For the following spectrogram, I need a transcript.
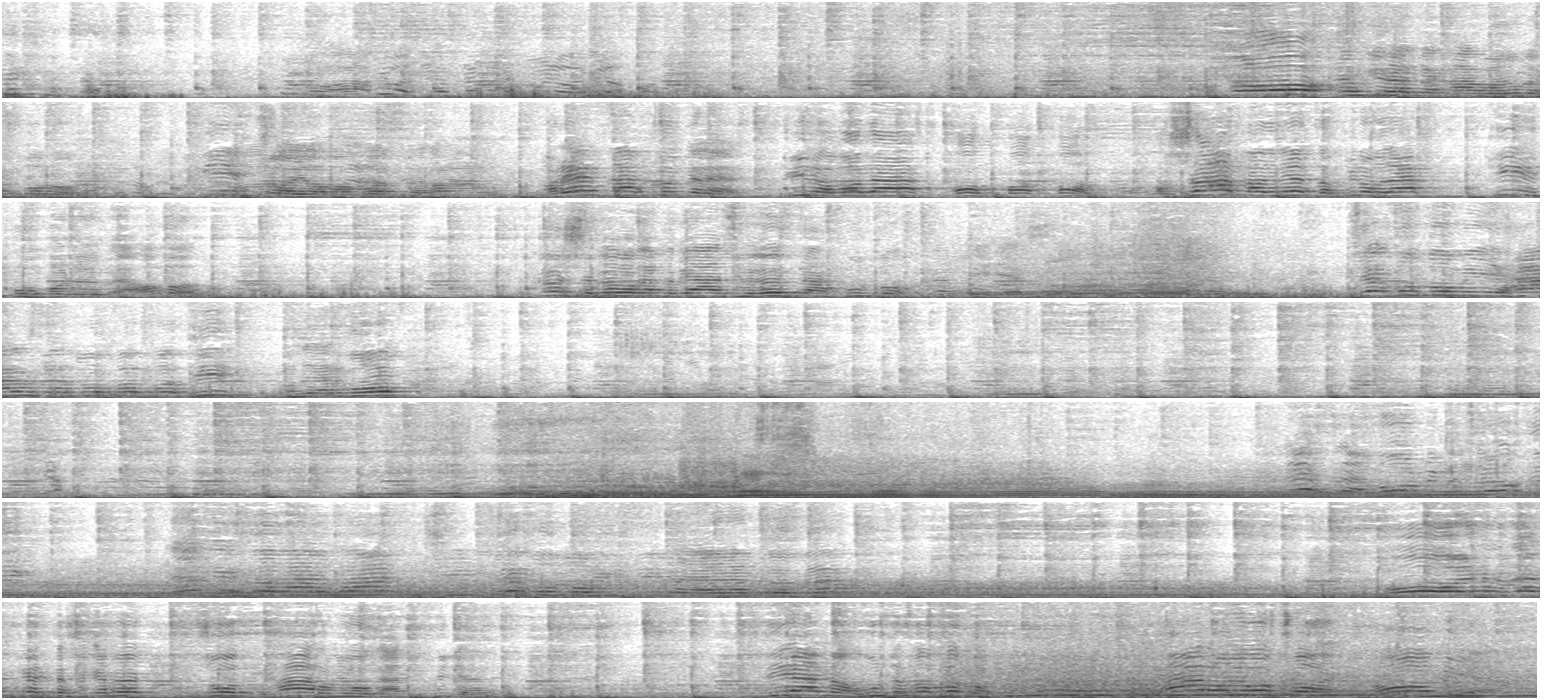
Jó, ők kivettek hárma a nyugas balon. Két csajja van gazdag. A rendszám köteles. Pina vadász 666. A sátán rendszám pina vadász két bomba lőve, hallod? Kösse be magát a gázsi, mert 500 futós nem tényes. Csekkfutó még 300 dolgok kaphatni, az ergo. Dobd ki, három jogát, figyelj! Diana, húzd az ablakot! Három jó csaj! Amilyen!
